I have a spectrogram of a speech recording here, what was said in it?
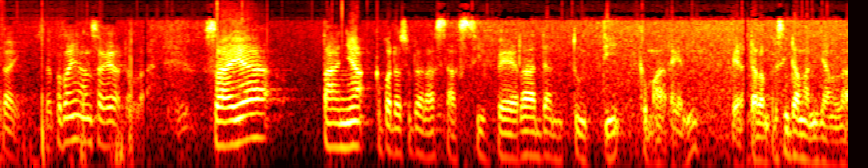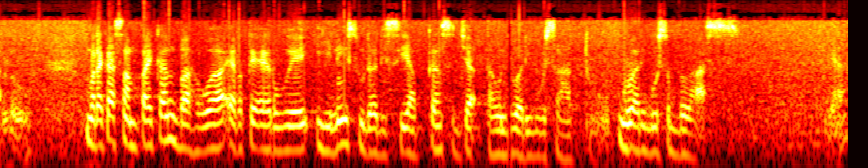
Baik, saya pertanyaan saya adalah, saya tanya kepada saudara saksi Vera dan Tuti kemarin ya dalam persidangan yang lalu. Mereka sampaikan bahwa RT RW ini sudah disiapkan sejak tahun 2001, 2011. Ya,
